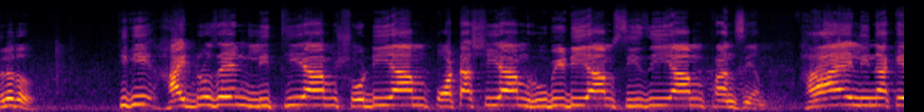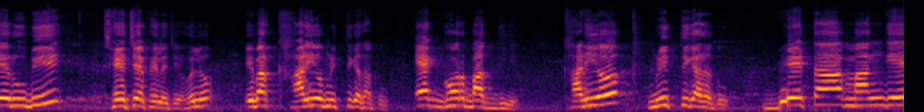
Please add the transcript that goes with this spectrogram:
হলো তো? কি কি? Hydrogen, lithium, sodium, potassium, rubidium, caesium, francium. হাই লিনাকে রুবি, ছেচে ফেলেছে। হলো, এবার ক্ষারীয় মৃত্তিকা ধাতু। এক ঘর বাদ দিয়ে। ক্ষারীয় মৃত্তিকা ধাতু। বেটা মাঙ্গে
